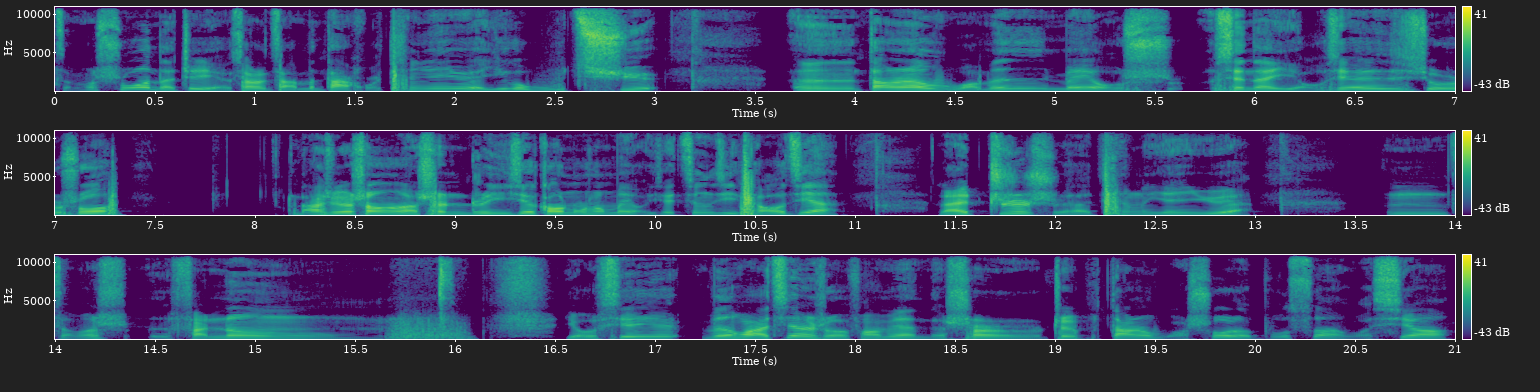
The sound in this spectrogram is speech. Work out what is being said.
怎么说呢？这也算是咱们大伙儿听音乐一个误区。嗯，当然我们没有说，现在有些就是说，大学生啊，甚至一些高中生没有一些经济条件来支持他听音乐。嗯，怎么说？反正有些文化建设方面的事儿，这当然我说了不算。我希望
